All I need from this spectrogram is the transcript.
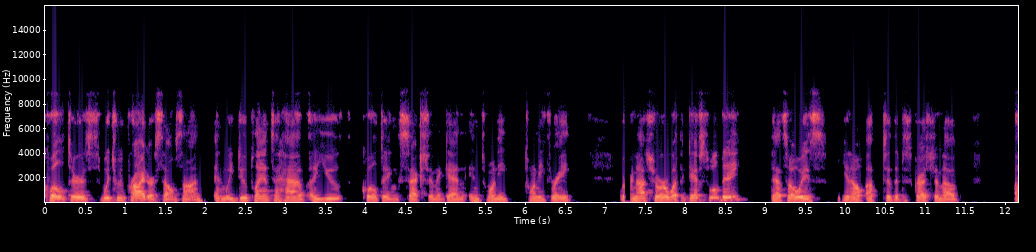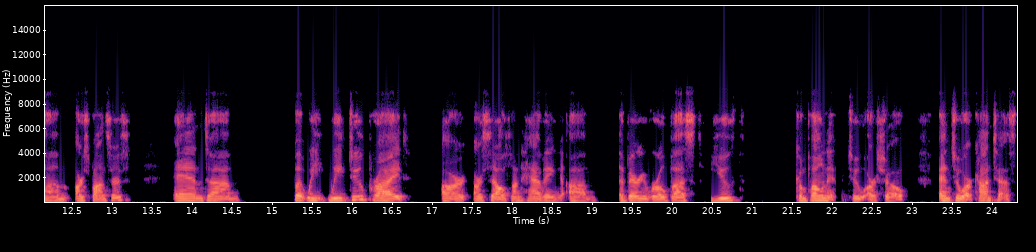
quilters, which we pride ourselves on, and we do plan to have a youth quilting section again in 2023. We're not sure what the gifts will be. That's always, you know, up to the discretion of um, our sponsors. And um, but we we do pride our ourselves on having um, a very robust youth component to our show and to our contest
